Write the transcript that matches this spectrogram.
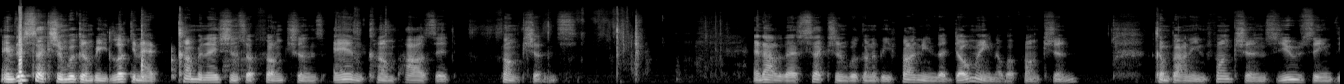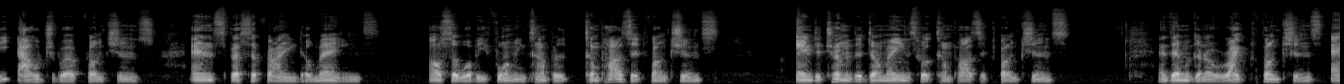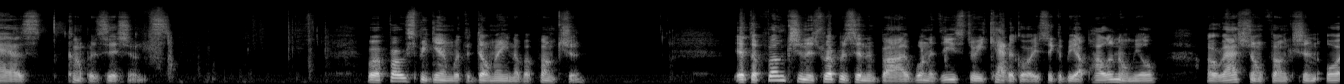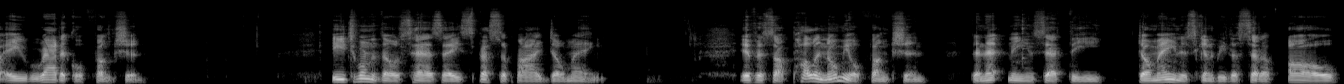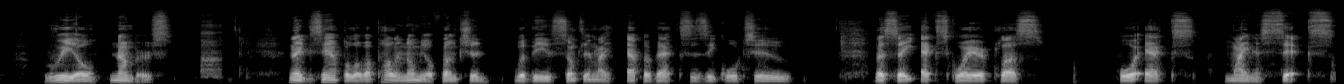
In this section, we're going to be looking at combinations of functions and composite functions. And out of that section, we're going to be finding the domain of a function, combining functions using the algebra functions and specifying domains. Also, we'll be forming comp composite functions and determine the domains for composite functions. And then we're going to write functions as compositions. We'll first begin with the domain of a function. If the function is represented by one of these three categories, it could be a polynomial, a rational function, or a radical function. Each one of those has a specified domain. If it's a polynomial function, then that means that the domain is going to be the set of all real numbers. An example of a polynomial function would be something like f of x is equal to, let's say, x squared plus 4x minus 6.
